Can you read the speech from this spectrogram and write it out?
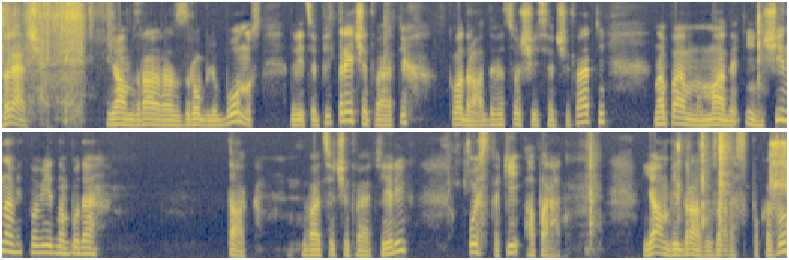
До речі, я вам зараз зроблю бонус. Дивіться, під 3 четвертих, квадрат 964. Напевно, in China, відповідно, буде. Так, 24 рік. Ось такий апарат. Я вам відразу зараз покажу,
